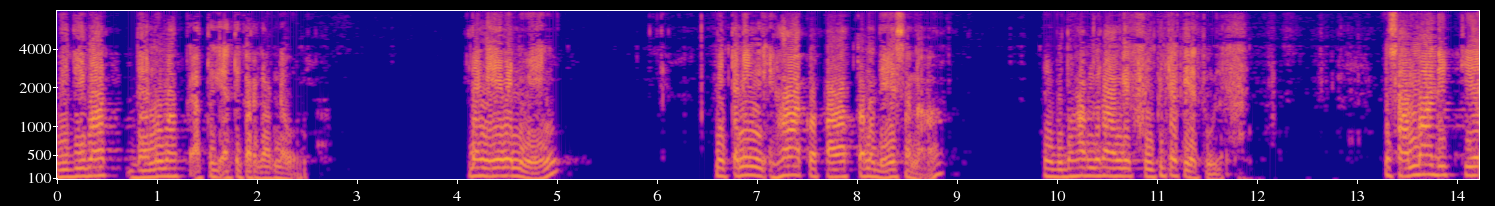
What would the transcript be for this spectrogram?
විධිමත් දැනුමක් ඇති ඇති කරගන්න ඕනේ. දැන් ඒ වෙනුවෙන් මෙතනින් එහාට පවත්වන දේශනා මේ බුදුහාමුදුරන්ගේ ත්‍රිපිටකය තුල සම්මාදිට්ඨිය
